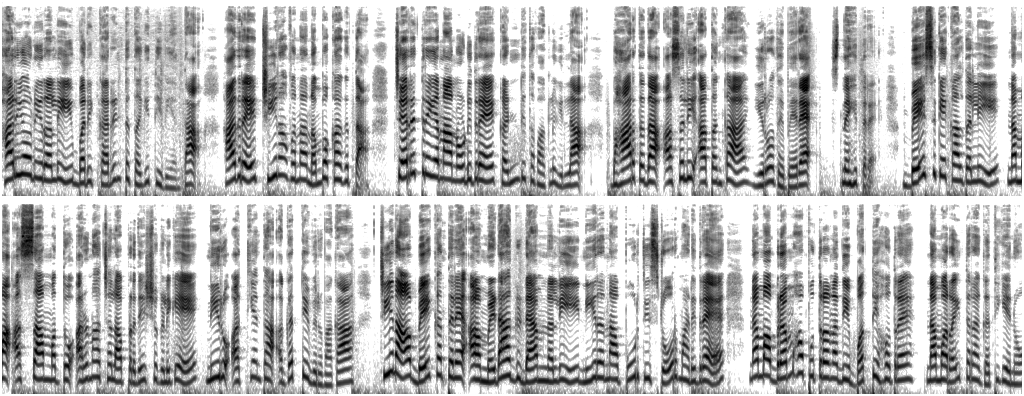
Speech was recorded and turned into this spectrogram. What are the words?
ಹರಿಯೋ ನೀರಲ್ಲಿ ಬರೀ ಕರೆಂಟ್ ತೆಗಿತೀವಿ ಅಂತ. ಆದರೆ ಚೀನಾವನ್ನ ನಂಬೋಕ್ಕಾಗತ್ತಾ ಚರಿತ್ರೆಯನ್ನ ನೋಡಿದ್ರೆ ಖಂಡಿತವಾಗ್ಲೂ ಇಲ್ಲ. ಭಾರತದ ಅಸಲಿ ಆತಂಕ ಇರೋದೇ ಬೇರೆ. ಸ್ನೇಹಿತರೆ ಬೇಸಿಗೆ ಕಾಲದಲ್ಲಿ ನಮ್ಮ ಅಸ್ಸಾಂ ಮತ್ತು ಅರುಣಾಚಲ ಪ್ರದೇಶಗಳಿಗೆ ನೀರು ಅತ್ಯಂತ ಅಗತ್ಯವಿರುವಾಗ ಚೀನಾ ಬೇಕಂತಲೇ ಆ ಮೆಡಾಗ್ ಡ್ಯಾಮ್ನಲ್ಲಿ ನೀರನ್ನ ಪೂರ್ತಿ ಸ್ಟೋರ್ ಮಾಡಿದ್ರೆ ನಮ್ಮ ಬ್ರಹ್ಮಪುತ್ರ ನದಿ ಬತ್ತಿ ಹೋದ್ರೆ ನಮ್ಮ ರೈತರ ಗತಿಗೇನು?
